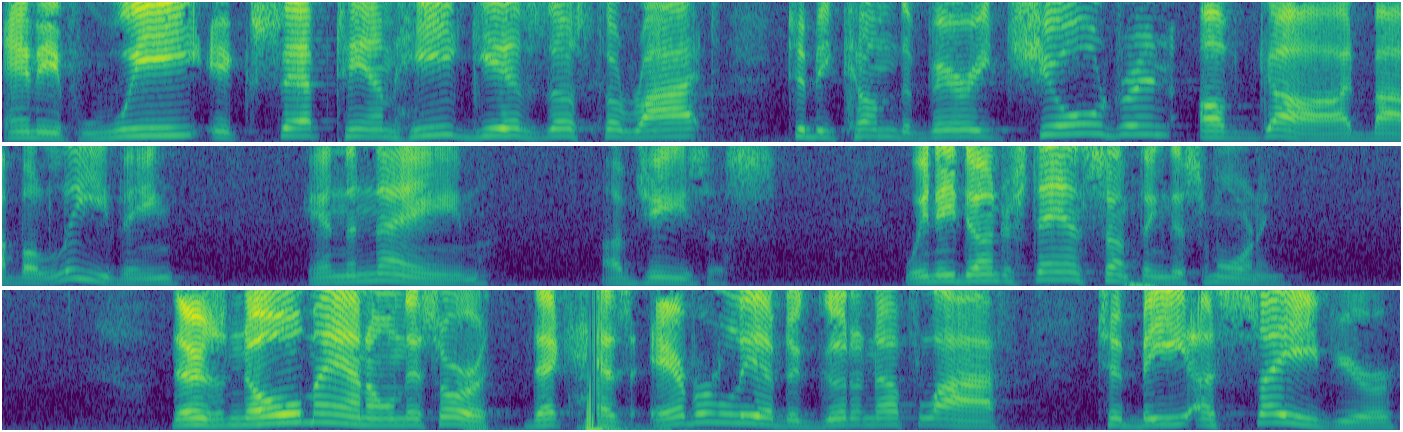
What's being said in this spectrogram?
And if we accept him, he gives us the right to become the very children of God by believing in the name of Jesus. We need to understand something this morning. There's no man on this earth that has ever lived a good enough life to be a Savior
